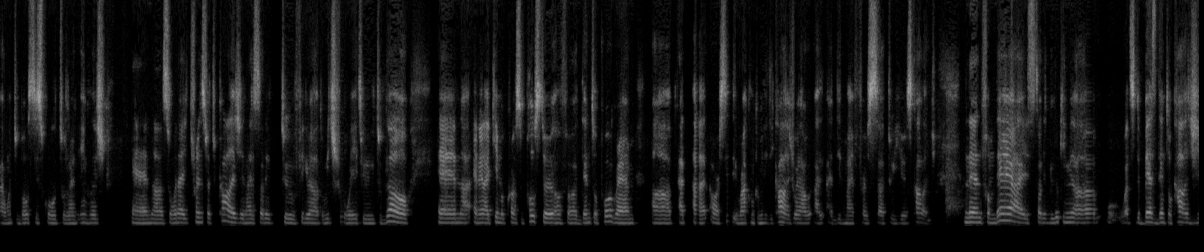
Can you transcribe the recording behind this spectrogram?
I went to BOCES School to learn English. And uh, so when I transferred to college and I started to figure out which way to, to go, and uh, and then I came across a poster of a dental program uh, at, at RC Rockland Community College where I, I, I did my first uh, two years college. And then from there, I started looking uh, what's the best dental college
